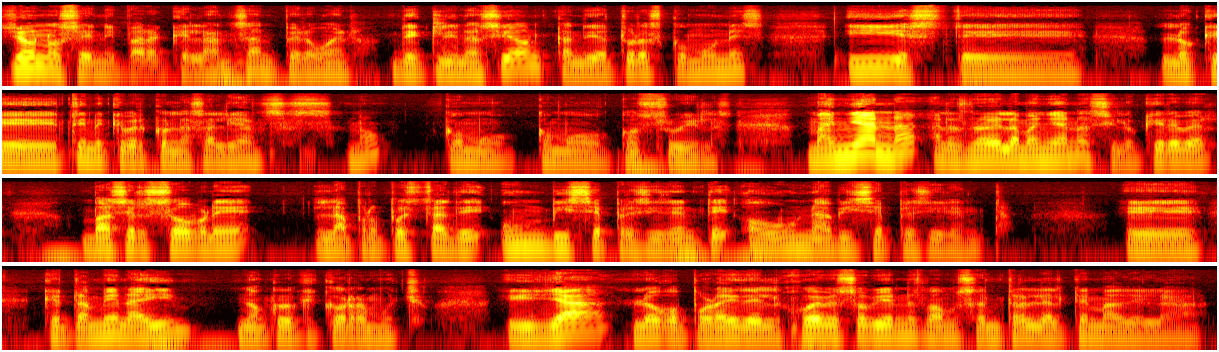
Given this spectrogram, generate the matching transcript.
yo no sé ni para qué lanzan, pero bueno, declinación, candidaturas comunes y este lo que tiene que ver con las alianzas, ¿no? Cómo, construirlas. Mañana, a las nueve de la mañana, si lo quiere ver, va a ser sobre la propuesta de un vicepresidente o una vicepresidenta. Eh, que también ahí no creo que corra mucho. Y ya luego por ahí del jueves o viernes vamos a entrarle al tema de la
